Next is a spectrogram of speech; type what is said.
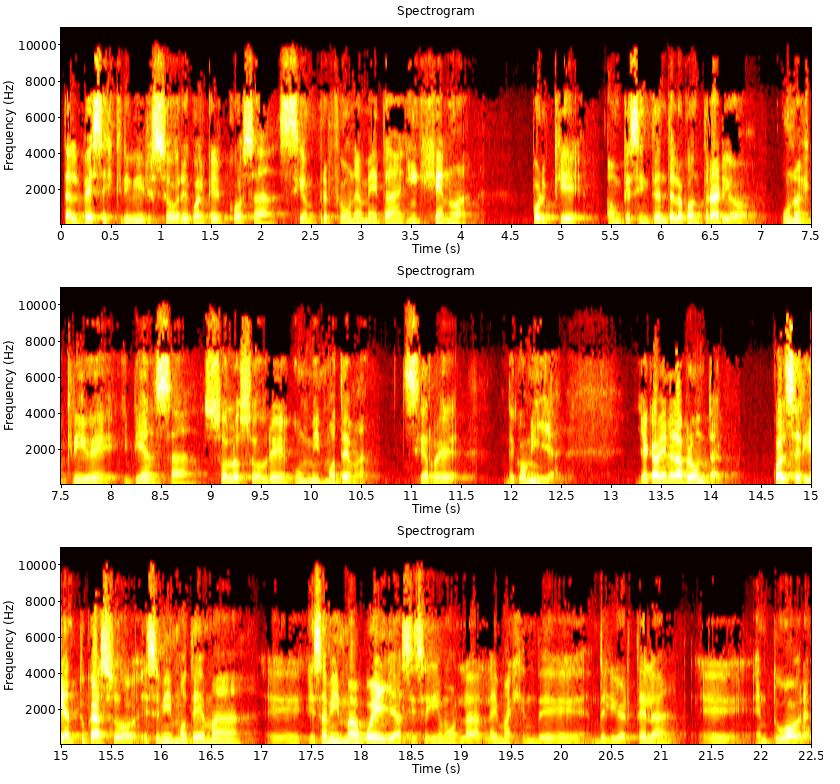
tal vez escribir sobre cualquier cosa siempre fue una meta ingenua, porque aunque se intente lo contrario, uno escribe y piensa solo sobre un mismo tema, cierre de comillas. Y acá viene la pregunta, ¿Cuál sería en tu caso ese mismo tema, eh, esa misma huella, si seguimos la, imagen de, de Libertela, eh, en tu obra?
